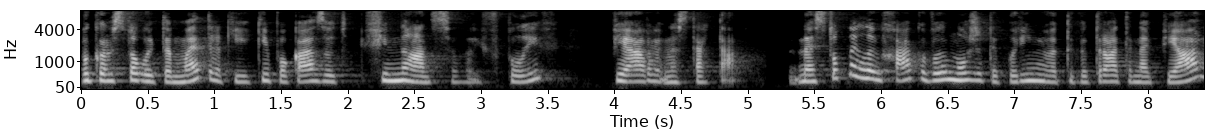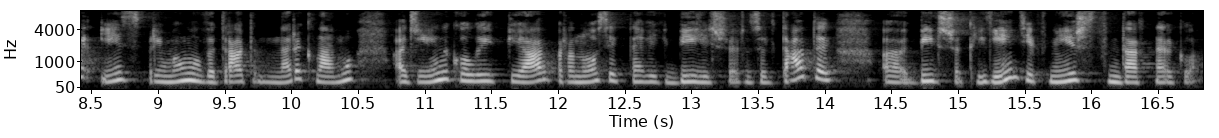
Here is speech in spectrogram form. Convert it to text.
Використовуйте метрики, які показують фінансовий вплив піару на стартап. Наступний лайфхак ви можете порівнювати витрати на піар із прямими витратами на рекламу, адже інколи піар приносить навіть більше результати, е, більше клієнтів ніж стандартна реклама.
